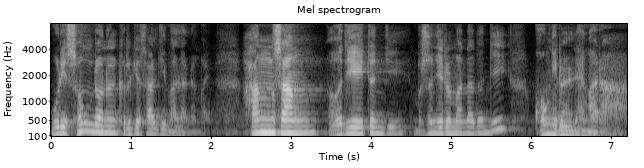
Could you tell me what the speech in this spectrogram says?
우리 성도는 그렇게 살지 말라는 거예요. 항상 어디에 있든지 무슨 일을 만나든지 공의를 행하라.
